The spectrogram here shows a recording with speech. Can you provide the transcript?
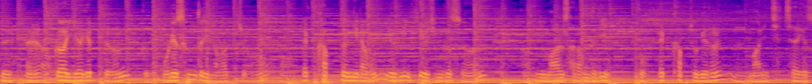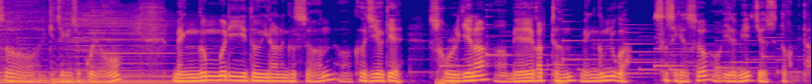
네, 에, 아까 이야기했던 그 모래섬들이 나왔죠. 어, 백합등이라고 이름이 지어진 것은 어, 이 마을 사람들이 주로 백합 조개를 많이 채취해서 이렇게 정해졌고요. 맹금머리 등이라는 것은 어, 그 지역에 솔개나 어, 매 같은 맹금류가 서식해서 어, 이름이 지어졌다고 합니다.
